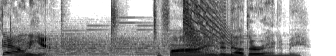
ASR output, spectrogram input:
down here to find another enemy.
